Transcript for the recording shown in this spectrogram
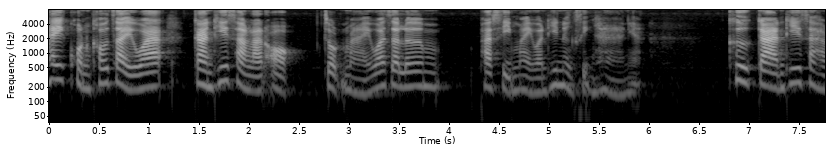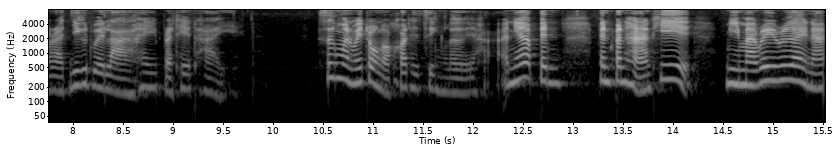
ให้คนเข้าใจว่าการที่สหรัฐออกจดหมายว่าจะเริ่มภาษีใหม่วันที่หนึ่งสิงหาเนี่ย คือการที่สหรัฐยืดเวลาให้ประเทศไทย ซึ่งมันไม่ตรงกับข้อเท็จจริงเลยค่ะ อันนี้เป็นเป็นปัญหาที่มีมาเรื่อยๆนะ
